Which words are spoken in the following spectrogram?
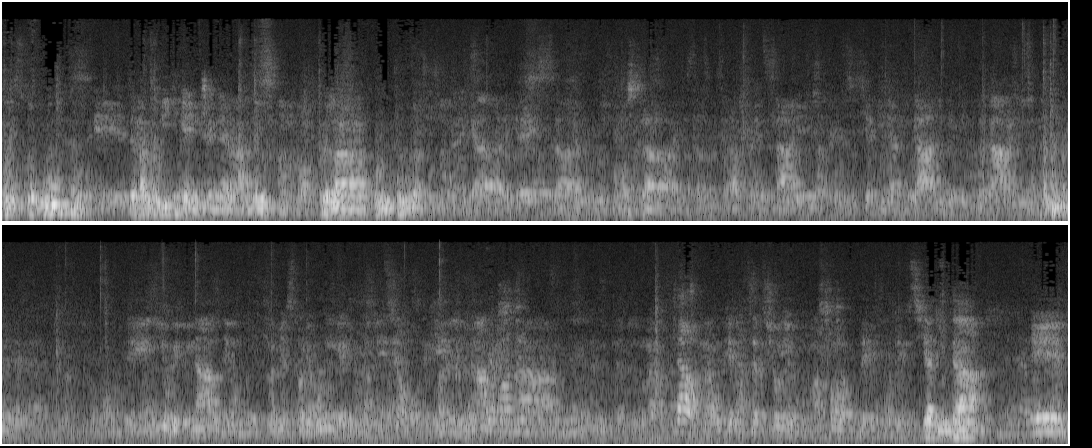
questo gruppo che della politica in generale, quella cultura politica regressa mostra apprezzare i discorsi sia di radicali che di liberali. E io vedo in Alde la mia storia politica che inizia oggi, vedo in Alde una, un'organizzazione con una forte potenzialità eh,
